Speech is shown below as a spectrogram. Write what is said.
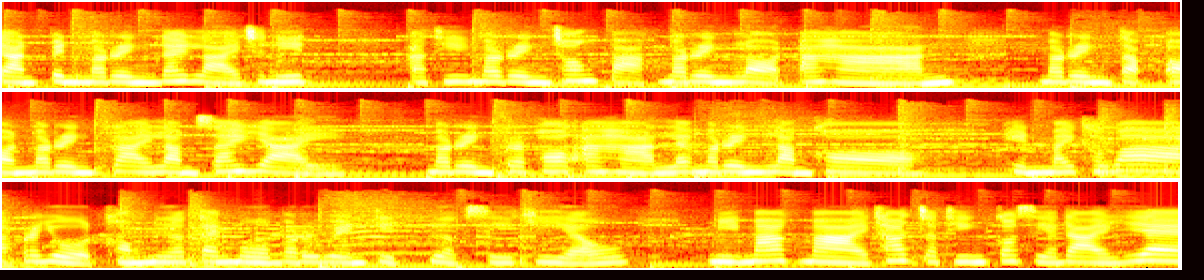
การเป็นมะเร็งได้หลายชนิด อาทิมะเร็งช่องปาก มะเร็งหลอดอาหาร มะเร็งตับอ่อน มะเร็งปลายลำไส้ใหญ่ มะเร็งกระเพาะอาหารและมะเร็งลำคอ ห็นไหมคะว่าประโยชน์ของเนื้อแตงโมบริเวณติดเปลือกสีเขียว มีมากมายถ้าจะทิ้งก็เสียดายแย่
